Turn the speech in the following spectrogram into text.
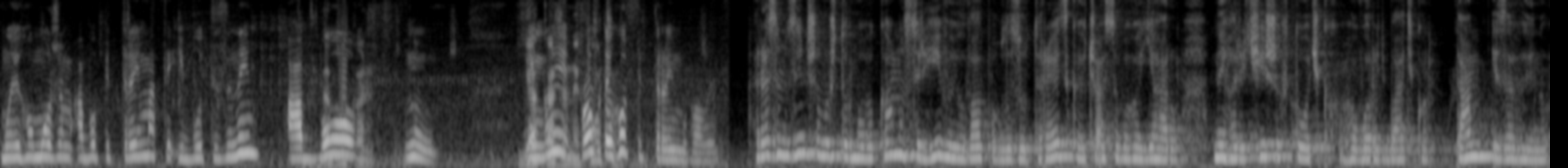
ми його можемо або підтримати і бути з ним, або Або кажуть, ну я і ми не просто хочу. його підтримували. Разом з іншими штурмовиками Сергій воював поблизу Турецька і Часового Яру в найгарячіших точках, говорить батько. Там і загинув.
